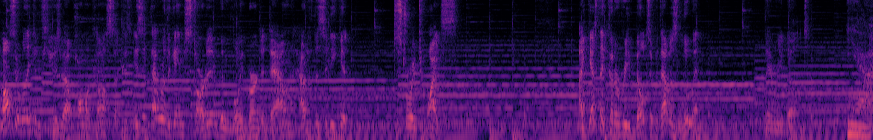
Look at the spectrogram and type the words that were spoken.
I'm also really confused about Palmacosta, because isn't that where the game started when Lloyd burned it down? How did the city get destroyed twice? I guess they could have rebuilt it, but that was Luin. They rebuilt. Yeah.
